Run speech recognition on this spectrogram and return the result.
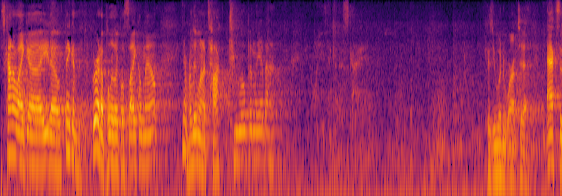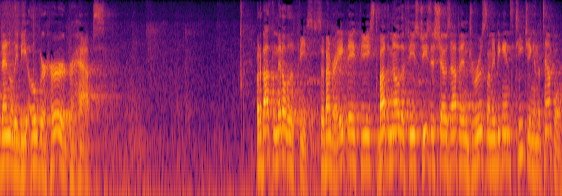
It's kind of like, uh, you know, think of, we're in a political cycle now. You don't really want to talk too openly about it. What do you think of this guy? because you wouldn't want to accidentally be overheard, perhaps. But about the middle of the feast, so remember, eight day feast, about the middle of the feast, Jesus shows up in Jerusalem and begins teaching in the temple.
